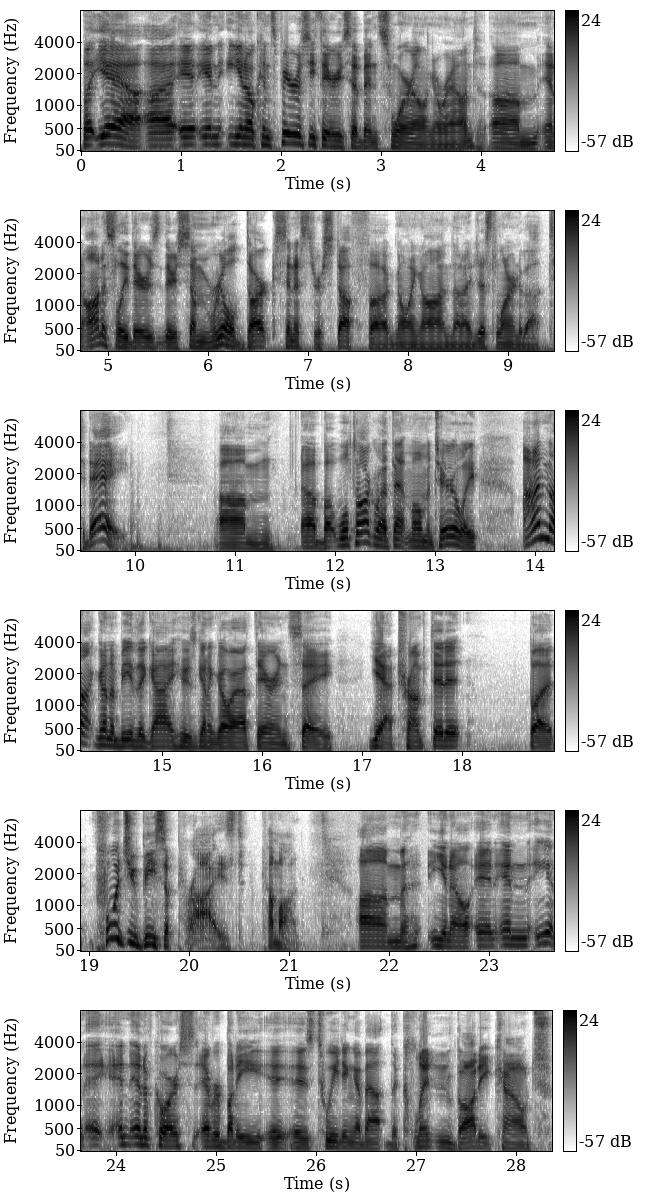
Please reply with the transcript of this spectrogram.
but yeah, uh, and, and you know, conspiracy theories have been swirling around. Um, and honestly, there's there's some real dark, sinister stuff uh, going on that I just learned about today. Um, uh, but we'll talk about that momentarily. I'm not going to be the guy who's going to go out there and say, "Yeah, Trump did it," but would you be surprised? Come on um you know and and you know, and, and of course everybody is tweeting about the clinton body count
